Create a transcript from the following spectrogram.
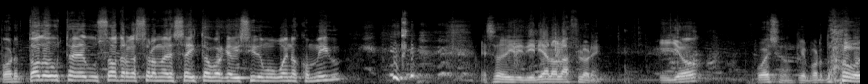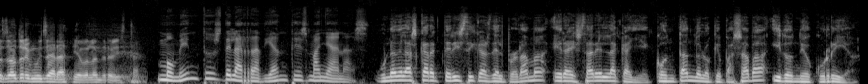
por todos ustedes vosotros que solo merecéis todo porque habéis sido muy buenos conmigo. Eso diría Lola Flores. Y yo pues eso, que por todos vosotros y muchas gracias por la entrevista. Momentos de las radiantes mañanas. Una de las características del programa era estar en la calle, contando lo que pasaba y dónde ocurría.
